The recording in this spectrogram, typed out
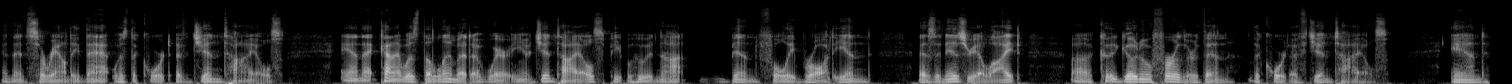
And then surrounding that was the court of Gentiles. And that kind of was the limit of where, you know, Gentiles, people who had not been fully brought in as an Israelite, uh, could go no further than the court of Gentiles. And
